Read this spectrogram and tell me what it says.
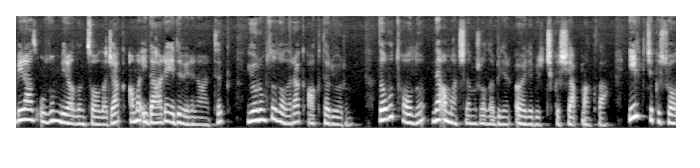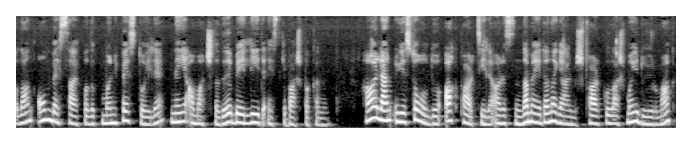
biraz uzun bir alıntı olacak ama idare ediverin artık. Yorumsuz olarak aktarıyorum. Davutoğlu ne amaçlamış olabilir öyle bir çıkış yapmakla? İlk çıkışı olan 15 sayfalık manifesto ile neyi amaçladığı belliydi eski başbakanın. Halen üyesi olduğu AK Parti ile arasında meydana gelmiş farklılaşmayı duyurmak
